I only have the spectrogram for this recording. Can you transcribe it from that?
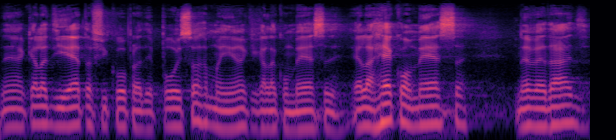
né, aquela dieta ficou para depois, só amanhã que ela começa, ela recomeça, não é verdade?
